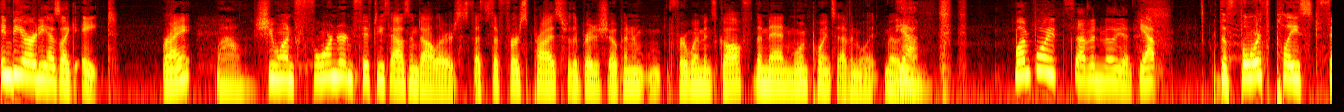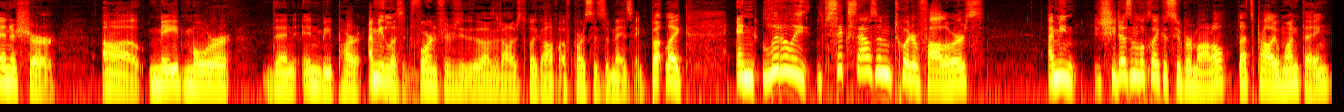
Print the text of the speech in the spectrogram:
Inbee already has like eight. Right. Wow. She won four hundred and fifty thousand dollars. That's the first prize for the British Open for women's golf. The men one point seven million. Yeah. one point seven million. Yep. The fourth placed finisher uh, made more than Inbee Park. I mean, listen, four hundred fifty thousand dollars to play golf, of course, is amazing. But like, and literally six thousand Twitter followers. I mean, she doesn't look like a supermodel. That's probably one thing.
